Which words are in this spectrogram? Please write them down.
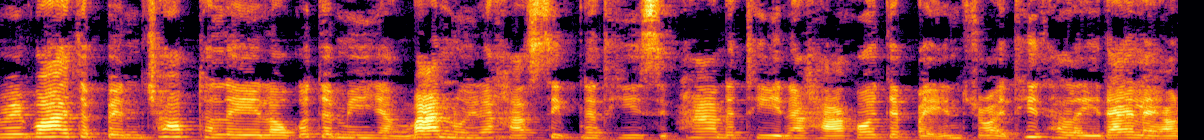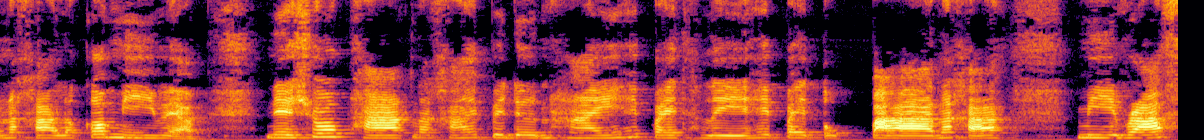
ไม่ว่าจะเป็นชอบทะเลเราก็จะมีอย่างบ้านหนุ่ยนะคะ 10 นาที 15 นาทีนะคะ ก็จะไปเอนจอยที่ทะเลได้แล้วนะคะ แล้วก็มีแบบเนเชอร์พาร์คนะคะ ให้ไปเดินไฮให้ไปทะเลให้ไปตกปลานะคะ มีราฟ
